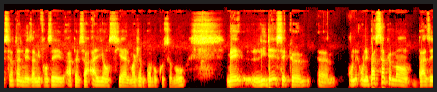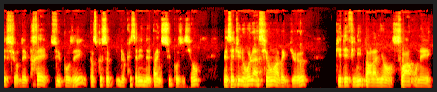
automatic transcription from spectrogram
certains de mes amis français appellent ça alliantiel. Moi, j'aime pas beaucoup ce mot. Mais l'idée, c'est que on n'est pas simplement basé sur des présupposés, parce que le christianisme n'est pas une supposition, mais c'est une relation avec Dieu qui est définie par l'alliance. Soit on est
